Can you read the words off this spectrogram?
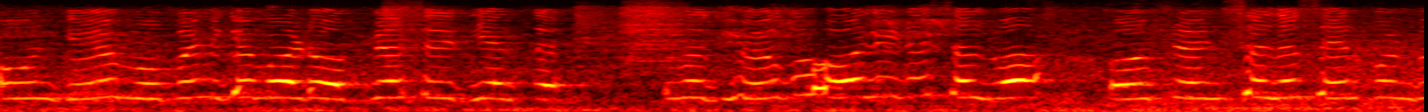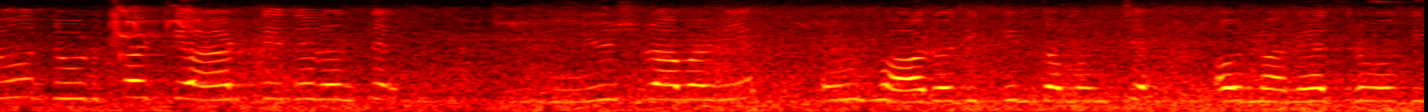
ಅವನಿಗೆ ಮೊಬೈಲ್ಗೆ ಮಾಡೋ ಅಭ್ಯಾಸ ಇದೆಯಂತೆ. ಇವಾಗ ಹೇಗೋ ಹಾಲಿಡೇಸ್ ಅಲ್ವಾ? ಅವ್ರ ಫ್ರೆಂಡ್ಸ್ ಎಲ್ಲ ಸೇರ್ಕೊಂಡು ದುಡ್ಡು ಕಟ್ಟಿ ಆಡ್ತಿದ್ದಾರಂತೆ ಈ ಶ್ರಾವಣಿ ಅವ್ರು ಮಾರೋದಕ್ಕಿಂತ ಮುಂಚೆ ಅವ್ರ ಮನೆ ಹತ್ರ ಹೋಗಿ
